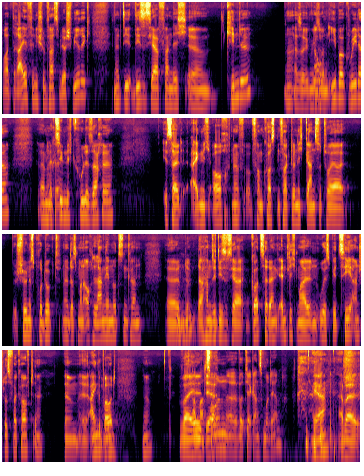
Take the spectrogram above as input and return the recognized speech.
vor drei finde ich schon fast wieder schwierig. Ne, die, dieses Jahr fand ich äh, Kindle, ne, also irgendwie oh. so ein E-Book-Reader, ähm, okay. eine ziemlich coole Sache ist halt eigentlich auch ne, vom Kostenfaktor nicht ganz so teuer. Schönes Produkt, ne, das man auch lange nutzen kann. Äh, mhm. Da haben sie dieses Jahr Gott sei Dank endlich mal einen USB-C-Anschluss verkauft, äh, äh, eingebaut. Oh. Ne, weil Amazon der, äh, wird ja ganz modern. Ja, aber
